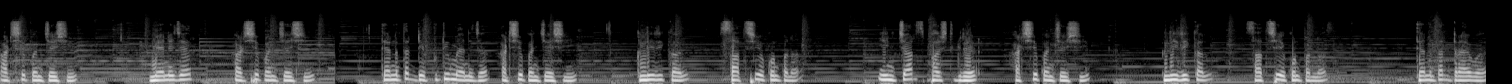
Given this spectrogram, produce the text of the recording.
आठशे पंच्याऐंशी. मॅनेजर आठशे पंच्याऐंशी. त्यानंतर डेप्युटी मॅनेजर आठशे पंच्याऐंशी. क्लिरिकल सातशे एकोणपन्नास. इन्चार्ज फर्स्ट ग्रेड आठशे पंच्याऐंशी. क्लिरिकल सातशे एकोणपन्नास. त्यानंतर ड्रायव्हर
